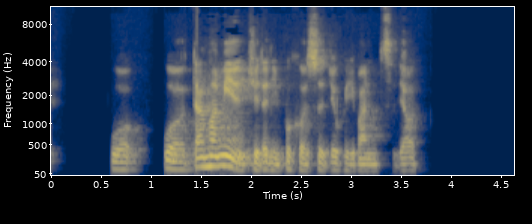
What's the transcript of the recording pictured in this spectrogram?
我我单方面觉得你不合适，就可以把你辞掉？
